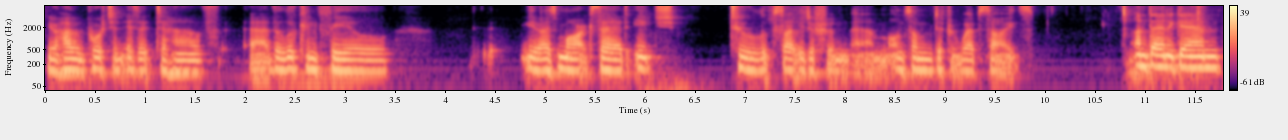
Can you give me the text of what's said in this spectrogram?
you know, how important is it to have uh, the look and feel? You know, as Mark said, each tool looks slightly different um, on some different websites. And then again,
